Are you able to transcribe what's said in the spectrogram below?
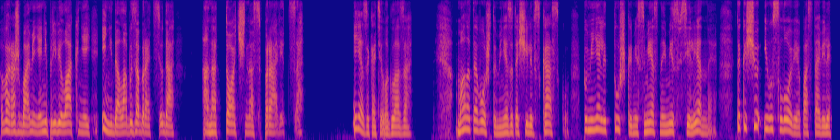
ворожба меня не привела к ней и не дала бы забрать сюда. Она точно справится». Я закатила глаза. Мало того, что меня затащили в сказку, поменяли тушками с местной мисс Вселенная, так еще и условия поставили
